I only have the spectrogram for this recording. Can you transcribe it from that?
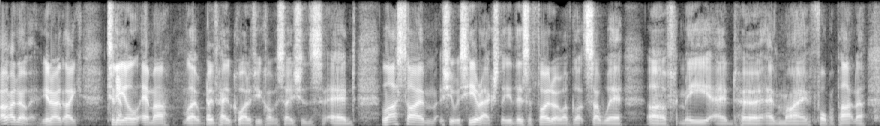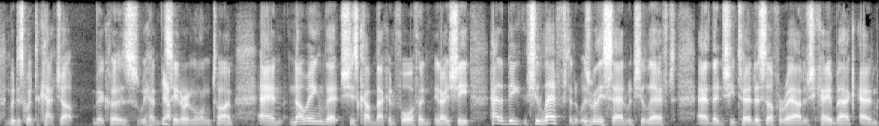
I know her, you know, like Tenille, Emma, like we've had quite a few conversations. And last time she was here, actually, there's a photo I've got somewhere of me and her and my former partner. We just went to catch up because we hadn't Yep. seen her in a long time. And knowing that she's come back and forth, and you know, she had a big, she left, and it was really sad when she left. And then she turned herself around and she came back. And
